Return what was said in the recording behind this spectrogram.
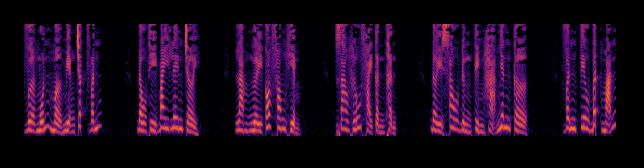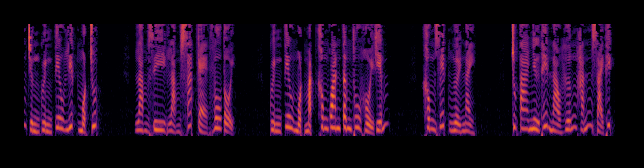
vừa muốn mở miệng chất vấn, đầu thì bay lên trời, làm người có phong hiểm, giao hữu phải cẩn thận, đời sau đừng tìm hạ nhân cờ, vân tiêu bất mãn chừng quỳnh tiêu liếc một chút, làm gì làm sát kẻ vô tội, quỳnh tiêu một mặt không quan tâm thu hồi kiếm, không giết người này, chúng ta như thế nào hướng hắn giải thích,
